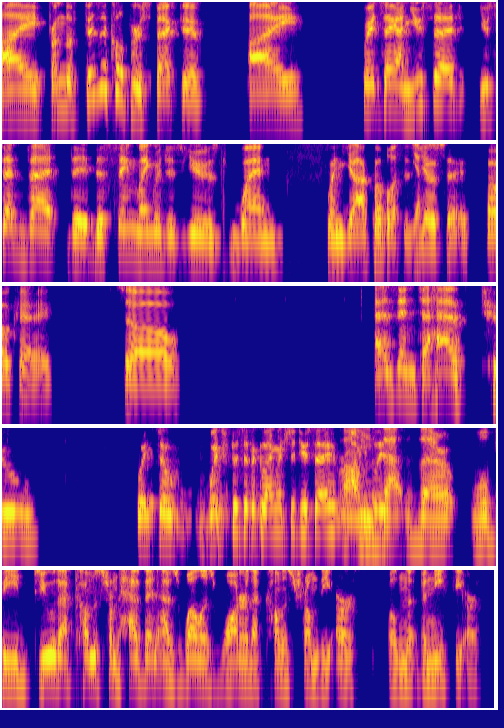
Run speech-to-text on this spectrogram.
I, from the physical perspective, I wait. On. You said you said that the the same language is used when when Yaakov blesses Yes. Yosef. Okay, so as in to have two. Wait. So which specific language did you say? Remind me, Um, please. that there will be dew that comes from heaven as well as water that comes from the earth, ben- beneath the earth,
